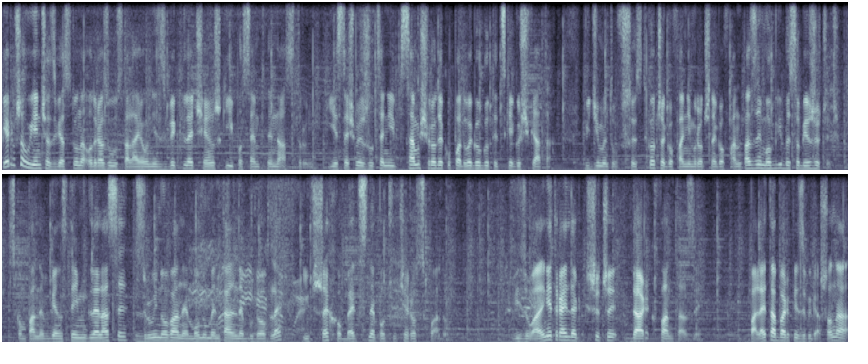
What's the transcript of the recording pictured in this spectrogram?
Pierwsze ujęcia zwiastuna od razu ustalają niezwykle ciężki i posępny nastrój. Jesteśmy rzuceni w sam środek upadłego gotyckiego świata. Widzimy tu wszystko, czego fani mrocznego fantazy mogliby sobie życzyć. Skąpane w gęstej mgle lasy, zrujnowane monumentalne budowle i wszechobecne poczucie rozkładu. Wizualnie trailer krzyczy Dark Fantasy. Paleta barw jest wygaszona,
